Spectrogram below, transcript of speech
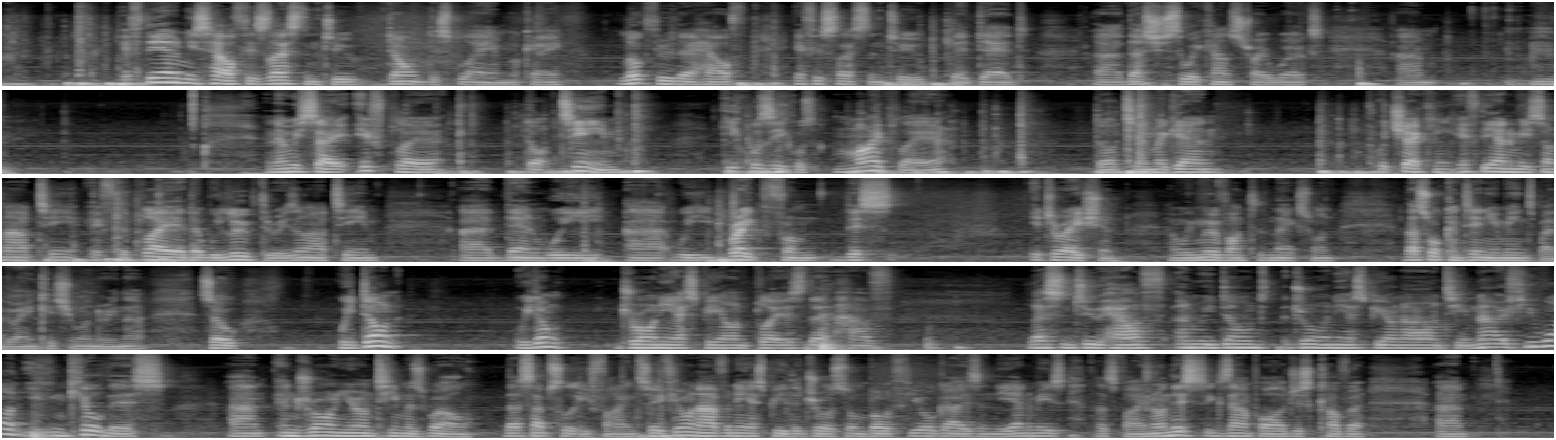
If the enemy's health is less than 2 don't display them okay? Look through their health. If it's less than 2 they're dead. Uh, that's just the way Counter-Strike works. Um, and then we say if player dot team equals equals my player dot team again. We're checking if the enemy's on our team if the player that we loop through is on our team uh, then we uh, we break from this iteration and we move on to the next one. That's what continue means by the way in case you're wondering that. So we don't we don't draw any ESP on players that have less than 2 health, and we don't draw an ESP on our own team. Now, if you want, you can kill this um, and draw on your own team as well. That's absolutely fine. So if you want to have an ESP that draws on both your guys and the enemies, that's fine. On this example, I'll just cover um,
